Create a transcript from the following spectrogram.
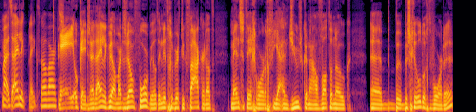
Maar uiteindelijk bleek het wel waar. Nee, oké, dus uiteindelijk wel. Maar het is wel een voorbeeld. En dit gebeurt natuurlijk vaker dat mensen tegenwoordig via een Juice-kanaal of wat dan ook eh, be- beschuldigd worden.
